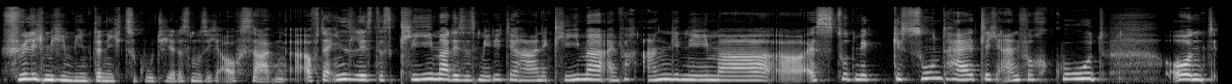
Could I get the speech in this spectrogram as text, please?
fühle ich mich im Winter nicht so gut hier, das muss ich auch sagen. Auf der Insel ist das Klima, dieses mediterrane Klima einfach angenehmer, äh, es tut mir gesundheitlich einfach gut und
